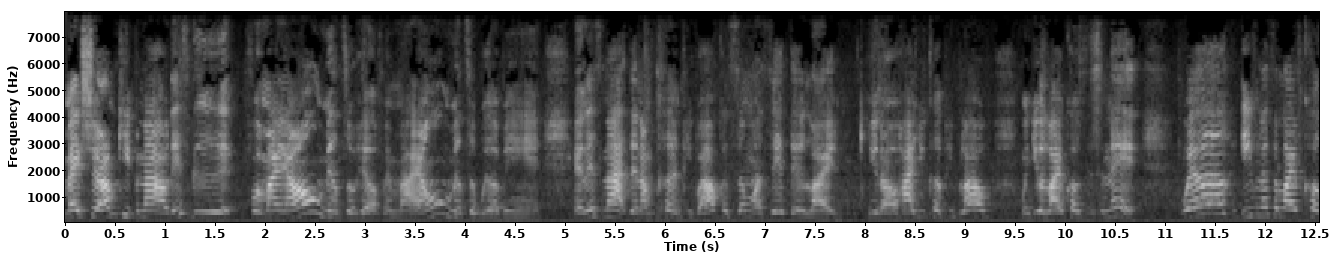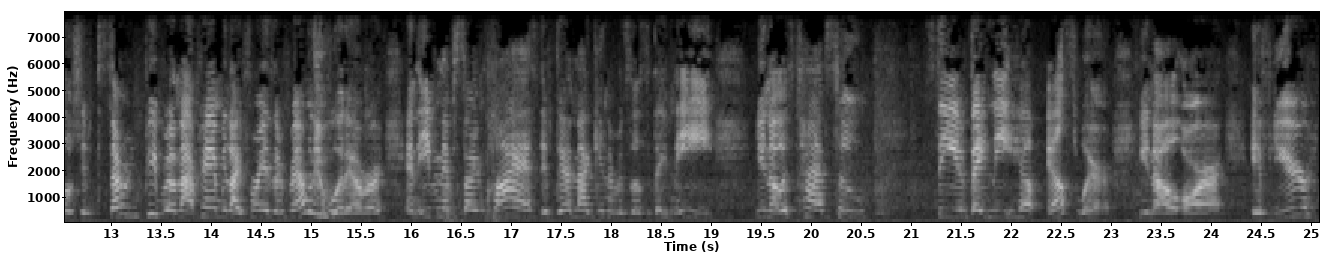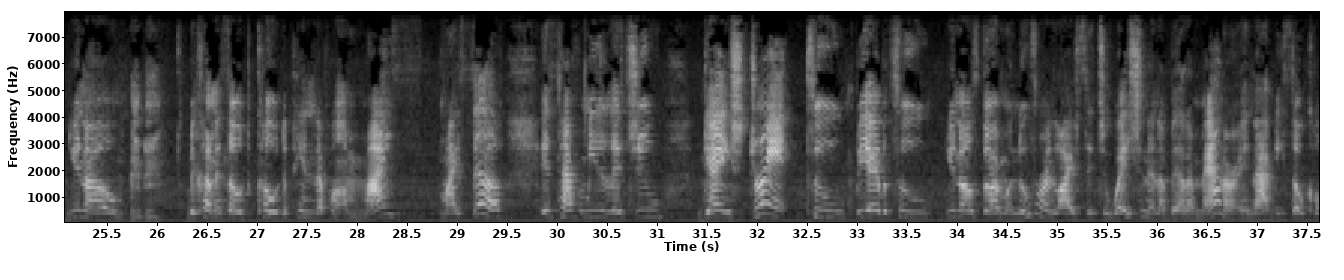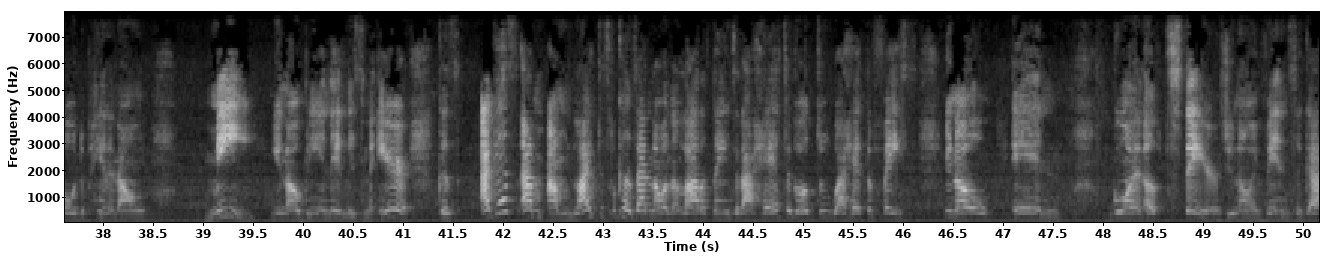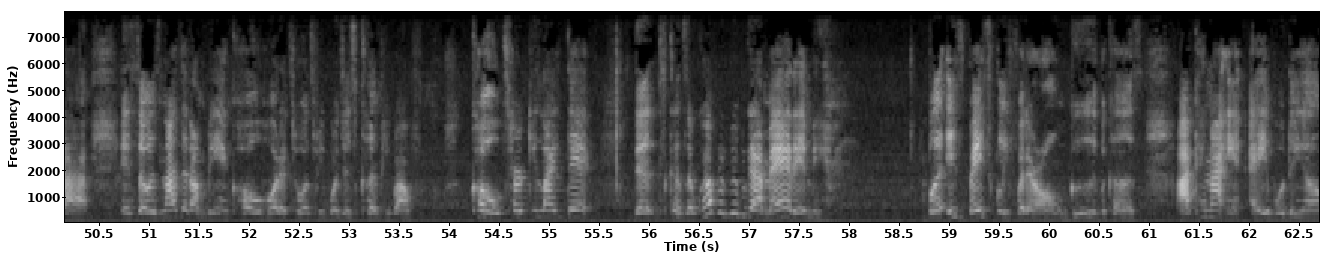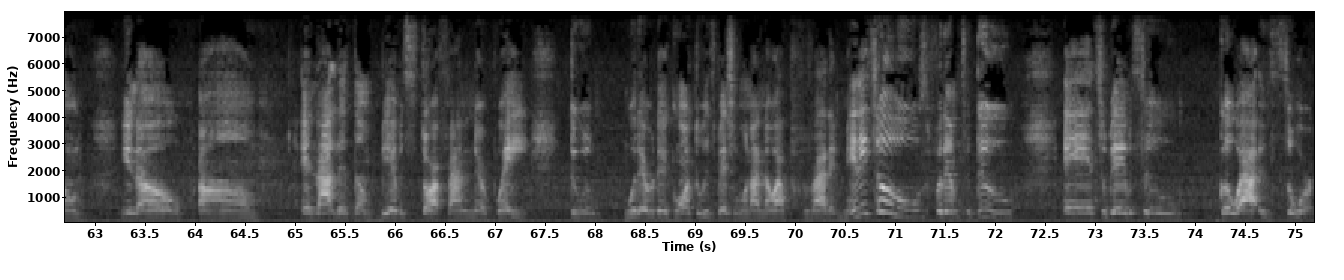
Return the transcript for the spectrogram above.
make sure I'm keeping all this good for my own mental health and my own mental well being. And it's not that I'm cutting people off because someone said that, like, you know, how you cut people off when you're a life coach, this and that. Well, even as a life coach, if certain people are not paying me like friends and family or whatever, and even if certain clients, if they're not getting the results that they need, you know, it's time to see if they need help elsewhere, you know, or if you're, you know, becoming so codependent upon my myself, it's time for me to let you gain strength to be able to, you know, start maneuvering life situation in a better manner and not be so codependent on me, you know, being that listening ear. Because I guess I'm I'm like this because I know in a lot of things that I had to go through, I had to face, you know, and going upstairs, you know, and venting to God. And so it's not that I'm being cold hearted towards people or just cutting people off cold turkey like that. That's because a couple of people got mad at me. But it's basically for their own good because I cannot enable them, you know, um, and not let them be able to start finding their way through whatever they're going through, especially when I know I provided many tools for them to do and to be able to go out and soar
